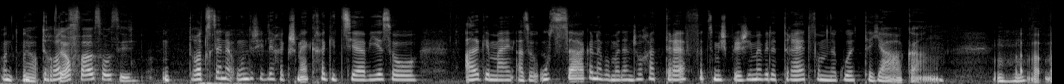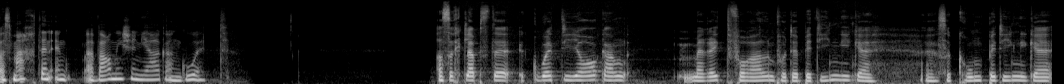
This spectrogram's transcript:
Und, und ja, trotz, darf auch so sein. Und trotz diesen unterschiedlichen Geschmäckern gibt es ja wie so allgemein, also Aussagen, die man dann schon treffen kann. Zum Beispiel ist immer wieder die Rede von einem guten Jahrgang. Mhm. Was macht denn, ein, warum ist ein Jahrgang gut? Also ich glaube, der gute Jahrgang, man redet vor allem von den Bedingungen, also Grundbedingungen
